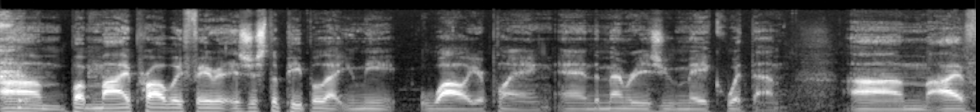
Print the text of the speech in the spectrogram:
Um, but my probably favorite is just the people that you meet while you're playing and the memories you make with them. Um, I've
